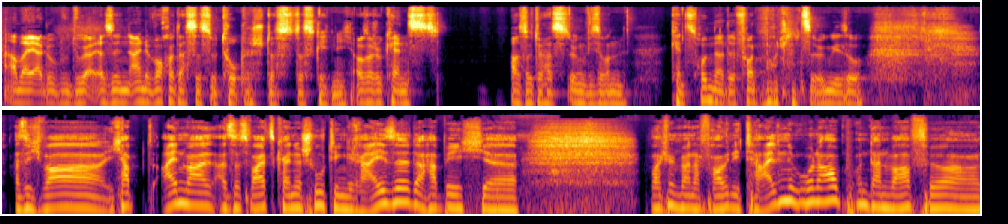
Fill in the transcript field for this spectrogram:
Aber ja, du, du, also in eine Woche, das ist utopisch. Das, das geht nicht. Außer du kennst, also du hast irgendwie so ein, kennst hunderte von Models irgendwie so. Also ich war, ich habe einmal, also es war jetzt keine Shooting-Reise, da habe ich, äh, war ich mit meiner Frau in Italien im Urlaub und dann war für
